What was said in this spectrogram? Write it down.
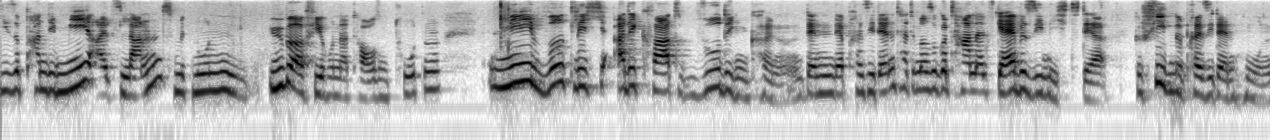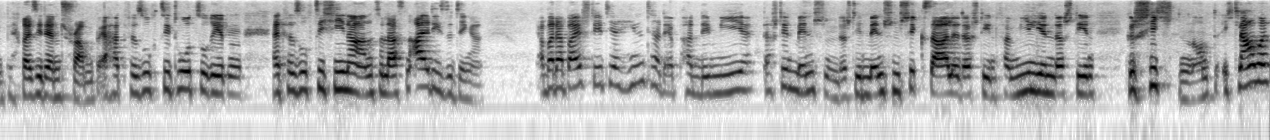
diese Pandemie als Land mit nun über 400.000 Toten nie wirklich adäquat würdigen können. Denn der Präsident hat immer so getan, als gäbe sie nicht. Der geschiedene Präsident nun, Präsident Trump. Er hat versucht, sie totzureden, er hat versucht, sie China anzulassen, all diese Dinge. Aber dabei steht ja hinter der Pandemie, da stehen Menschen, da stehen Menschenschicksale, da stehen Familien, da stehen Geschichten. Und ich glaube,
